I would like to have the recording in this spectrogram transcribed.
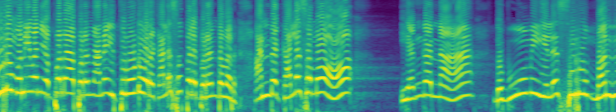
குரு முனிவன் எப்படா பிறந்தானே இத்தினோண்டு ஒரு கலசத்தில் பிறந்தவர். அந்த கலசமோ எங்கன்னா இந்த பூமியில் சிறு மண்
